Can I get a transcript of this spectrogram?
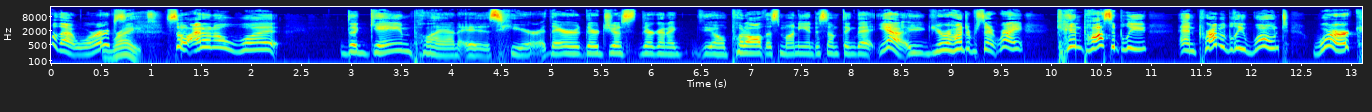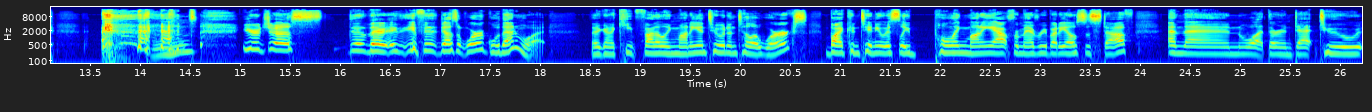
how that works. Right. So I don't know what the game plan is here. They're they're just they're gonna you know put all this money into something that yeah you're 100 percent right can possibly and probably won't work, and mm-hmm. you're just they're- if it doesn't work, well, then what? They're going to keep funneling money into it until it works by continuously pulling money out from everybody else's stuff. And then what? They're in debt to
